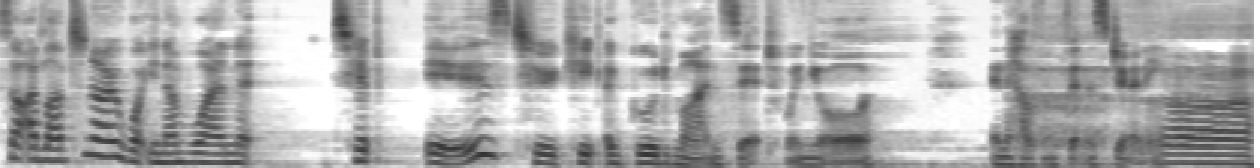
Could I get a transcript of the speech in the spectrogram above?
So I'd love to know what your number one tip is to keep a good mindset when you're in a health and fitness journey. Uh,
